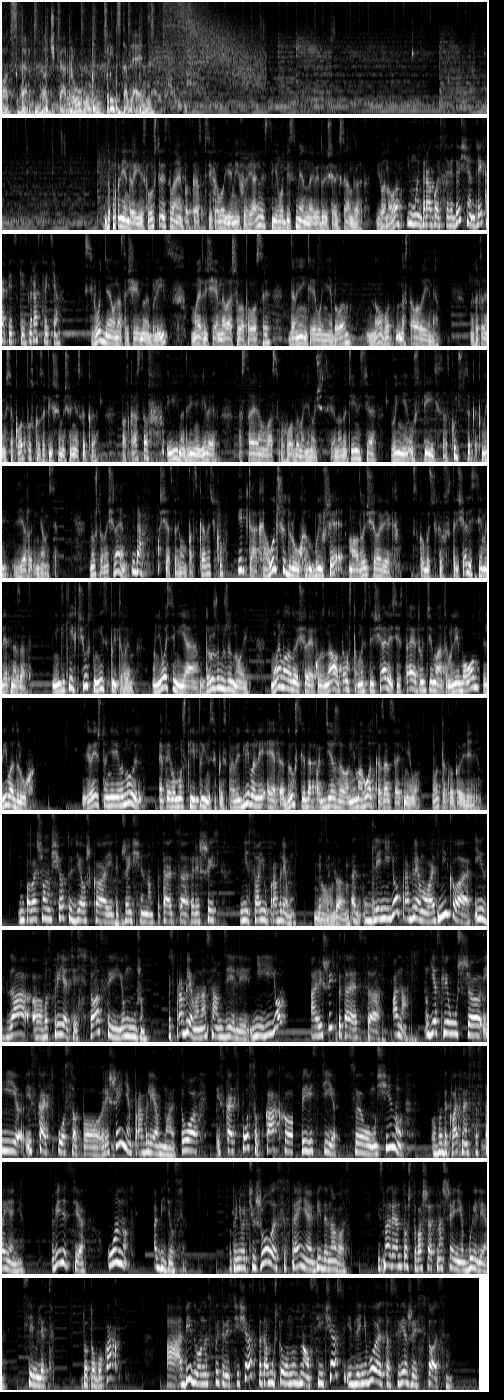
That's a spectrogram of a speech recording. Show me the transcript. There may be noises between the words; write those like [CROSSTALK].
Отстар.ру представляет Добрый день, дорогие слушатели. С вами подкаст «Психология, мифы и реальности». Его бессменная ведущая Александра Иванова. И мой дорогой соведущий Андрей Капецкий. Здравствуйте. Сегодня у нас очередной Блиц. Мы отвечаем на ваши вопросы. Давненько его не было, но вот настало время. Мы готовимся к отпуску, запишем еще несколько подкастов и на две недели оставим вас в гордом одиночестве. Но надеемся, вы не успеете соскучиться, как мы вернемся. Ну что, начинаем? Да. Сейчас возьму подсказочку. Итак, лучший друг, бывший молодой человек. В скобочках встречались 7 лет назад. Никаких чувств не испытываем. У него семья, дружим с женой. Мой молодой человек узнал о том, что мы встречались и ставит ультиматум. Либо он, либо друг. Говорит, что не ревнует. Это его мужские принципы. Справедливо ли это? Друг всегда поддерживал. Не могу отказаться от него. Вот такое поведение. Ну, по большому счету, девушка или женщина пытается решить не свою проблему. То ну, есть, да. Э, для нее проблема возникла из-за э, восприятия ситуации ее мужем. То есть проблема на самом деле не ее, а решить пытается она. Если уж э, и искать способ решения проблемы, то искать способ, как привести своего мужчину в адекватное состояние. Видите, он обиделся. Вот у него тяжелое состояние обиды на вас. Несмотря на то, что ваши отношения были 7 лет до того как, а обиду он испытывает сейчас, потому что он узнал сейчас, и для него это свежая ситуация.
